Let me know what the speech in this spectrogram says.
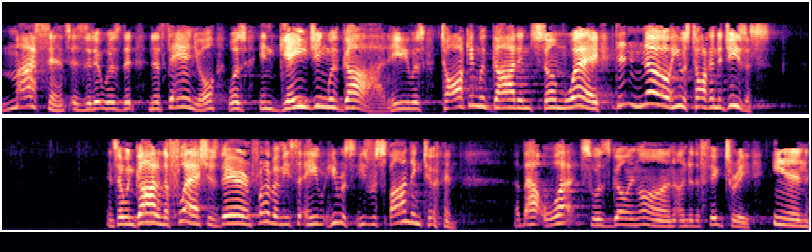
my sense is that it was that Nathaniel was engaging with God. He was talking with God in some way. Didn't know he was talking to Jesus. And so when God in the flesh is there in front of him, he, he, he, he's responding to him about what was going on under the fig tree in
